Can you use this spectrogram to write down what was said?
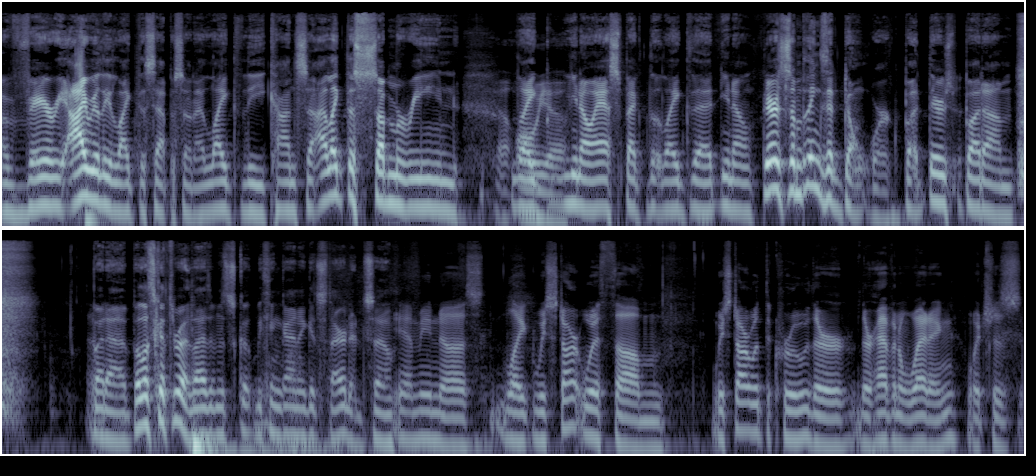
a very. I really like this episode. I like the concept. I like the submarine Yeah, like oh yeah, you know aspect that like that. You know, there's some things that don't work, but there's but um. But uh, but let's get through it. Let's, go, we can kind of get started. So yeah. I mean, uh, like we start with um, we start with the crew. They're they're having a wedding, which is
